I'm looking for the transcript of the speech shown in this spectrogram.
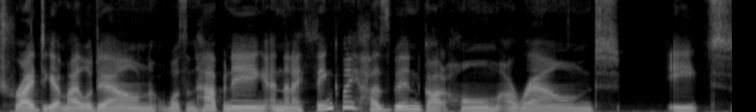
tried to get Milo down, wasn't happening. And then I think my husband got home around eight.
